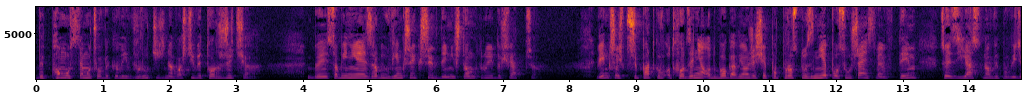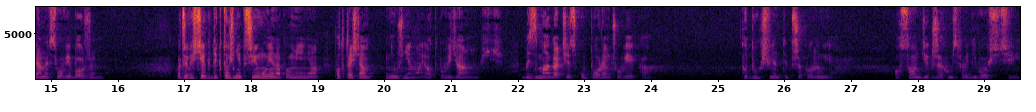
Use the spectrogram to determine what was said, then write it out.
by pomóc temu człowiekowi wrócić na właściwy tor życia, by sobie nie zrobił większej krzywdy niż tą, której doświadcza. Większość przypadków odchodzenia od Boga wiąże się po prostu z nieposłuszeństwem w tym, co jest jasno wypowiedziane w Słowie Bożym. Oczywiście, gdy ktoś nie przyjmuje napomnienia, podkreślam, już nie moja odpowiedzialność, by zmagać się z uporem człowieka. To Duch Święty przekonuje o sądzie grzechu i sprawiedliwości.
